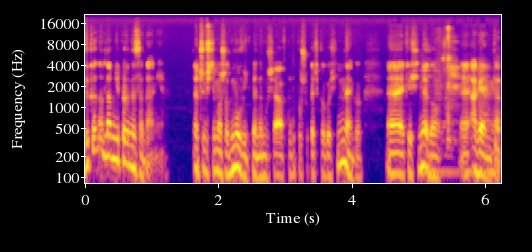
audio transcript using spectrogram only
wykonał dla mnie pewne zadanie. Oczywiście możesz odmówić, będę musiała wtedy poszukać kogoś innego, e, jakiegoś innego agenta.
